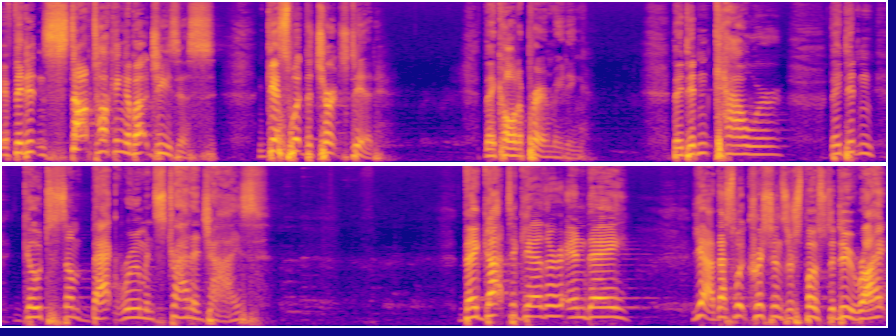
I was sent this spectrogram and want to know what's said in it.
If they didn't stop talking about Jesus. Guess what the church did? They called a prayer meeting. They didn't cower, they didn't go to some back room and strategize. They got together and they, yeah, that's what Christians are supposed to do, right?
